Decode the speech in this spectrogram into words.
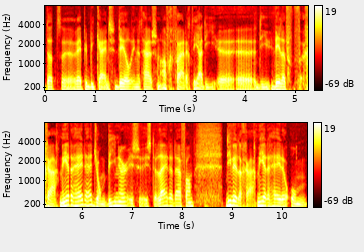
dat uh, republikeinse deel... in het Huis van Afgevaardigden... ja, die, uh, die willen graag meerderheden. Hè. John Boehner is, is de leider daarvan. Die willen graag meerderheden om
